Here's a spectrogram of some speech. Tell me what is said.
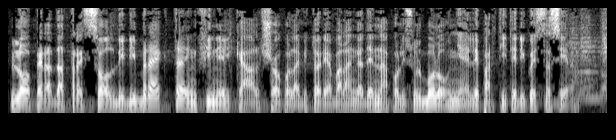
l'opera da tre soldi di Brecht, infine il calcio con la vittoria valanga del Napoli sul Bologna e le partite di questa sera.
